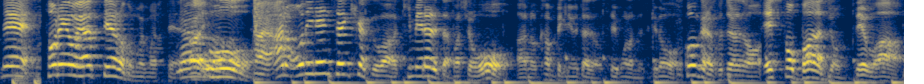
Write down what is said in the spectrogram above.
でそれをやってやろうと思いまして。はい、あの鬼レンチャン企画は決められた場所をあの完璧に歌えたのが成功なんですけど今回のこちらのエスポバージョンでは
